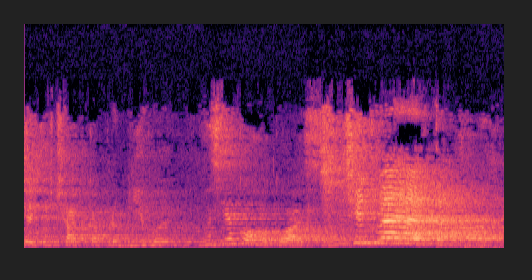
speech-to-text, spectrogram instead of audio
Дівчатка прибігли. Ви з якого класу? Четверта.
